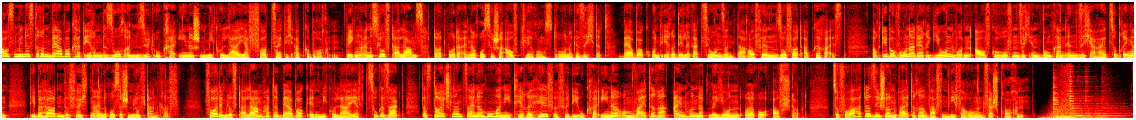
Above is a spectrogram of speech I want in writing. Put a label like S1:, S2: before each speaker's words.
S1: Außenministerin Baerbock hat ihren Besuch im südukrainischen Mikolajew vorzeitig abgebrochen. Wegen eines Luftalarms. Dort wurde eine russische Aufklärungsdrohne gesichtet. Baerbock und ihre Delegation sind daraufhin sofort abgereist. Auch die Bewohner der Region wurden aufgerufen, sich in Bunkern in Sicherheit zu bringen. Die Behörden befürchten einen russischen Luftangriff. Vor dem Luftalarm hatte Baerbock in Mikolajew zugesagt, dass Deutschland seine humanitäre Hilfe für die Ukraine um weitere 100 Millionen Euro aufstockt. Zuvor hatte sie schon weitere Waffenlieferungen versprochen.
